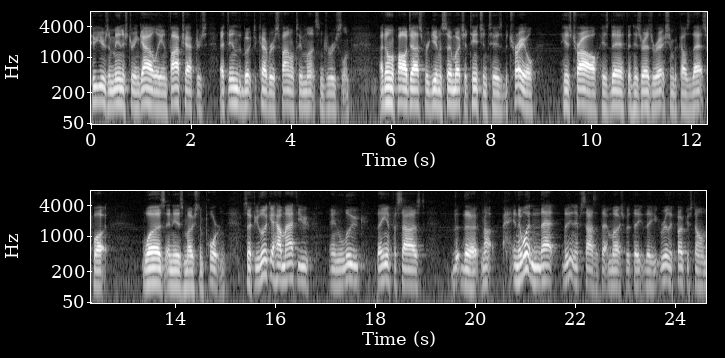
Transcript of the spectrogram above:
two years of ministry in Galilee, and five chapters at the end of the book to cover his final two months in Jerusalem. I don't apologize for giving so much attention to his betrayal, his trial, his death, and his resurrection because that's what was and is most important. So if you look at how Matthew and Luke they emphasized the, the not and they wasn't that they didn't emphasize it that much, but they, they really focused on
